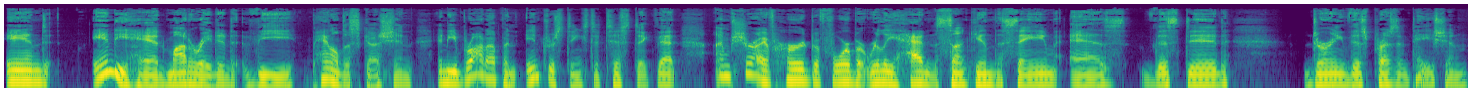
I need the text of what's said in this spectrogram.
And Andy had moderated the panel discussion and he brought up an interesting statistic that I'm sure I've heard before, but really hadn't sunk in the same as this did during this presentation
